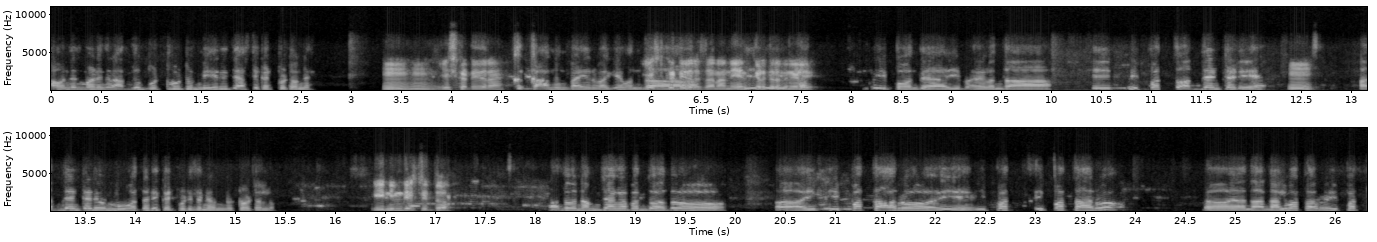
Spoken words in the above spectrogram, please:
ಅವನೇನ್ ಮಾಡಿದ್ರೆ ಅದು ಬಿಟ್ಬಿಟ್ಟು ಮೀರಿ ಜಾಸ್ತಿ ಕಟ್ಬಿಟ್ಟವನೆ. ಹ್ಮ್ ಹ್ಮ್. ಎಷ್ಟ್ ಕಟ್ಟಿದಾರ? ಕಾನೂನ್ ಬಾಹಿರವಾಗಿ ಒಂದ್ ಎಷ್ಟ್ ಕಟ್ಟಿದಾರೆ ಸರ್? ನಾನು ಏನ್ ಕೇಳ್ತೀರ ಅದನ್ನ ಹೇಳಿ. ಇಪ್ಪ ಒಂದ್ ಒಂದ ಇಪ್- ಇಪ್ಪತ್ತು ಹದಿನೆಂಟು ಅಡಿ ಹ್ಮ್. ಹದಿನೆಂಟು ಅಡಿ ಒಂದ್ ಮೂವತ್ತಡಿ ಅಡಿ ಕಟ್ಬಿಟ್ಟಿದ್ದಾನೆ ಅವ್ನು ಟೋಟಲ್ ಈ ನಿಮ್ದು ಎಷ್ಟಿತ್ತು? ಅದು ನಮ್ ಜಾಗ ಬಂದು ಅದು ಆ, ಇಪ್- ಇಪ್ಪತ್ತಾರು ಇ- ಇಪ್ಪತ್ ಇಪ್ಪತ್ತಾರು ಆ, ನ- ನಲ್ವತ್ತಾರು ಇಪ್ಪತ್ತ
